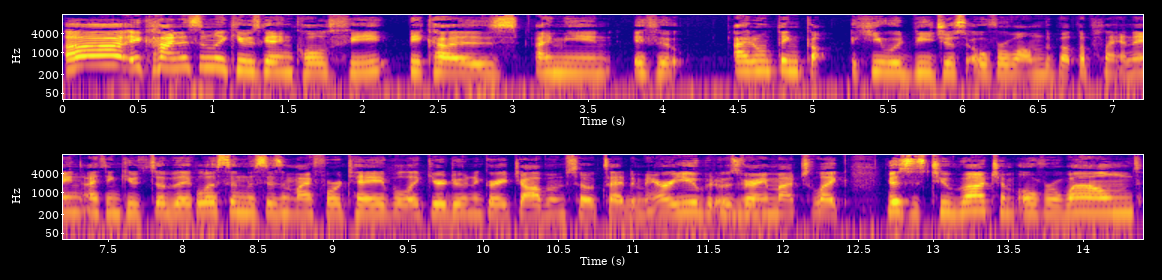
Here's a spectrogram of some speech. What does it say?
Uh, it kind of seemed like he was getting cold feet because, I mean, if it, I don't think he would be just overwhelmed about the planning. I think he would still be like, listen, this isn't my forte, but like, you're doing a great job. I'm so excited to marry you. But it was very mm-hmm. much like, this is too much. I'm overwhelmed.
